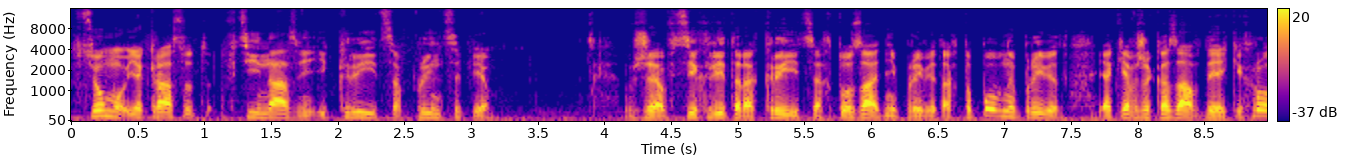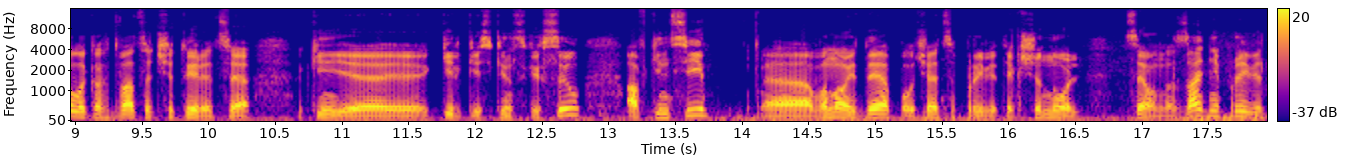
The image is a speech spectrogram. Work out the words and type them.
в цьому якраз от в цій назві і криється, в принципі, вже в цих літерах криється хто задній привід, а хто повний привід. Як я вже казав в деяких роликах, 24 це е, кількість кінських сил, а в кінці е, воно йде, виходить, привід. Якщо 0 це у нас задній привід,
